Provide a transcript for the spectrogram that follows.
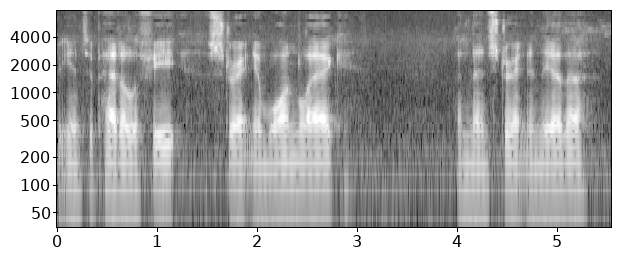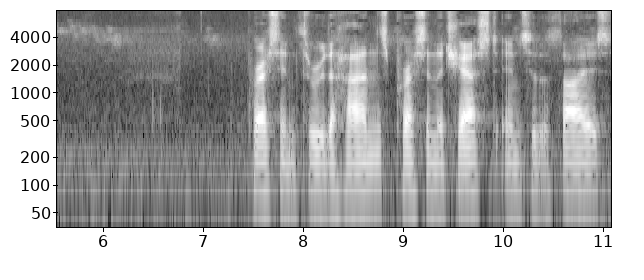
Begin to pedal the feet, straightening one leg and then straightening the other. Pressing through the hands, pressing the chest into the thighs.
